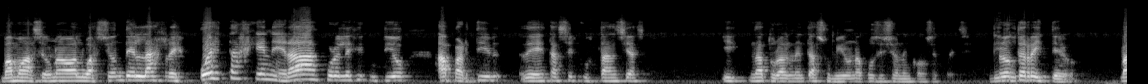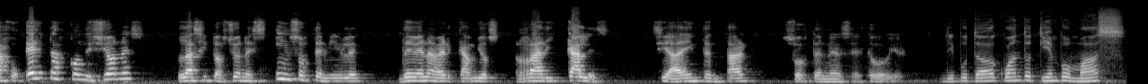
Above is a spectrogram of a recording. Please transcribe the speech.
Vamos a hacer una evaluación de las respuestas generadas por el Ejecutivo a partir de estas circunstancias y naturalmente asumir una posición en consecuencia. Pero te reitero, bajo estas condiciones la situación es insostenible, deben haber cambios radicales si ha de intentar sostenerse este gobierno. Diputado, ¿cuánto tiempo más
